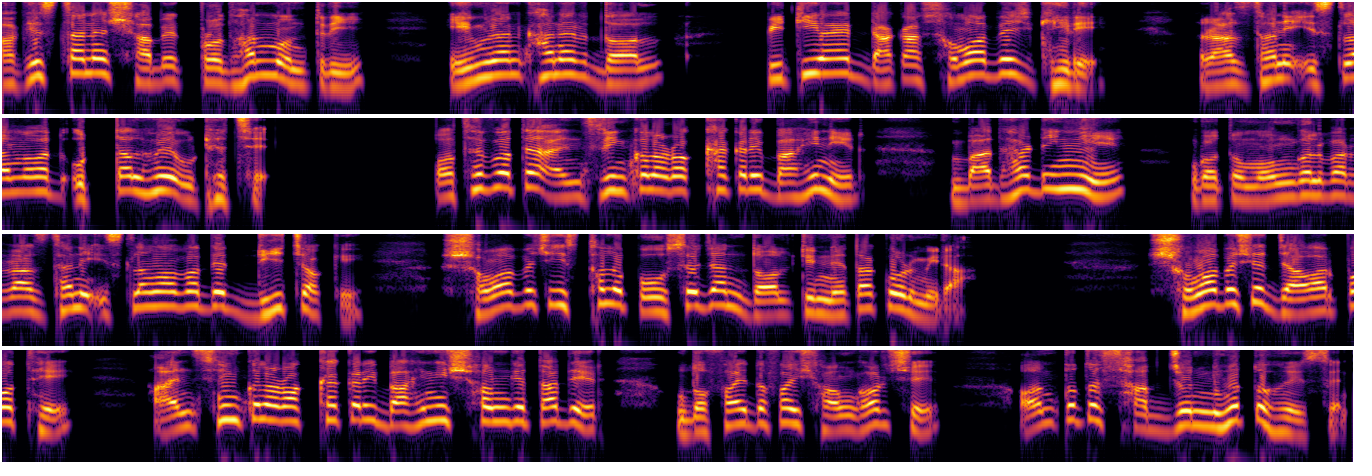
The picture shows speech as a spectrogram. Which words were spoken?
পাকিস্তানের সাবেক প্রধানমন্ত্রী ইমরান খানের দল পিটিআইয়ের ডাকা সমাবেশ ঘিরে রাজধানী ইসলামাবাদ উত্তাল হয়ে উঠেছে। পথে পথে আইনশৃঙ্খলা রক্ষাকারী বাহিনীর বাধা ডিঙিয়ে গত মঙ্গলবার রাজধানী ইসলামাবাদের ডি চকে সমাবেশ স্থলে পৌঁছে যান দলটির নেতাকর্মীরা। সমাবেশে যাওয়ার পথে আইনশৃঙ্খলা রক্ষাকারী বাহিনীর সঙ্গে তাদের দফায় দফায় সংঘর্ষে অন্তত সাতজন নিহত হয়েছেন।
